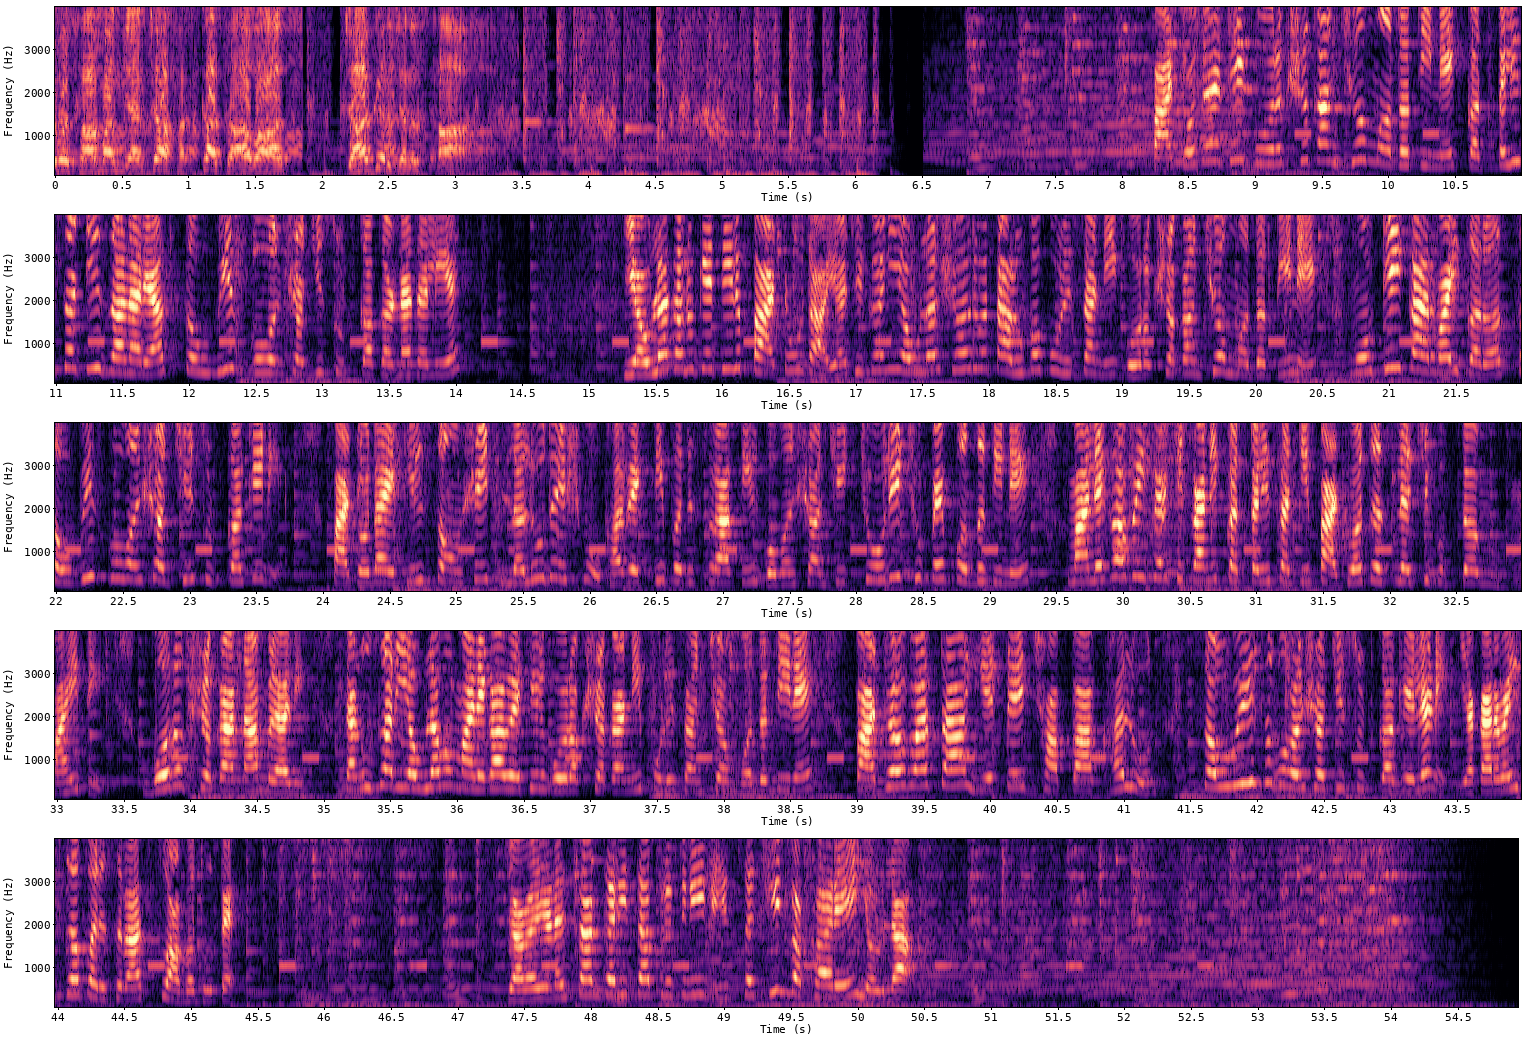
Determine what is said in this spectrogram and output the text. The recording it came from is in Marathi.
सर्वसामान्यांच्या हक्काचा आवाज जागर जनस्थान. पाटोदा येथे गोरक्षकांच्या मदतीने कत्तलीसाठी जाणाऱ्या सव्वीस गोवंशाची सुटका करण्यात आली आहे. येवला तालुक्यातील पाटोदा या ठिकाणी येवला शहर व तालुका पोलिसांनी गोरक्षकांच्या मदतीने मोठी कारवाई करत सव्वीस गोवंशाची सुटका केली आहे. पाटोदा येथील संशयित ललू देशमुख हा व्यक्ती परिसरातील गोवंशांची चोरी छुपे पद्धतीने मालेगाव व इतर ठिकाणी कत्तलीसाठी पाठवत असल्याची गुप्त माहिती गोरक्षकांना मिळाली. त्यानुसार येवला व मालेगाव येथील गोरक्षकांनी पोलिसांच्या मदतीने पाठवता येथे छापा घालून सव्वीस गोवंशाची सुटका केल्याने या कारवाईचं परिसरात स्वागत होत आहे जागरणस्थानकरिता प्रतिनिधी सचिन बखारे येवला.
